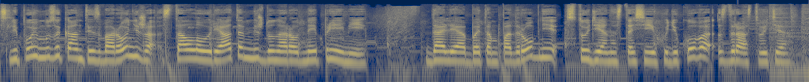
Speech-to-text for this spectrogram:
Слепой музыкант из Воронежа стал лауреатом международной премии. Далее об этом подробнее. Студия Анастасия Худякова. Здравствуйте. Здравствуйте.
